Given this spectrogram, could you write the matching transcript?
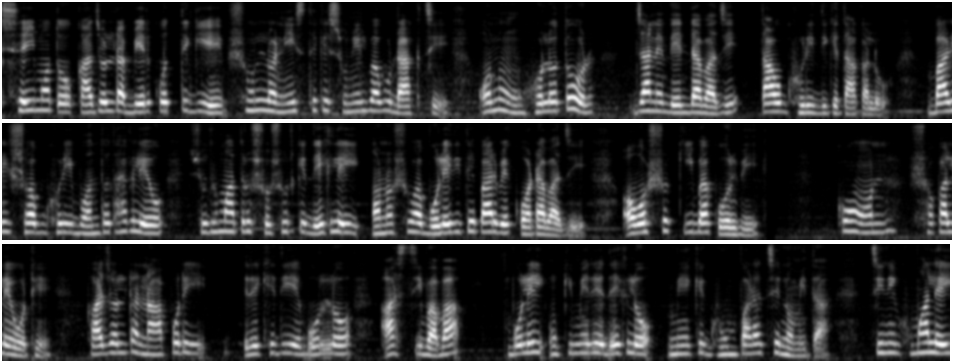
সেই মতো কাজলটা বের করতে গিয়ে শুনল নিচ থেকে সুনীলবাবু ডাকছে, অনু, হলো তোর? জানে দেড়টা বাজে, তাও ঘড়ির দিকে তাকালো। বাড়ির সব ঘড়ি বন্ধ থাকলেও শুধুমাত্র শ্বশুরকে দেখলেই অনসূয়া বলে দিতে পারবে কটা বাজে। অবশ্য কী বা করবে? কোন সকালে ওঠে? কাজলটা না পরেই রেখে দিয়ে বলল, আসছি বাবা। বলেই উঁকি মেরে দেখল মেয়েকে ঘুম পাড়াচ্ছে নমিতা। চিনি ঘুমালেই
